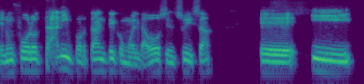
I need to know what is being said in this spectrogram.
en un foro tan importante como el Davos en Suiza. Eh, y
